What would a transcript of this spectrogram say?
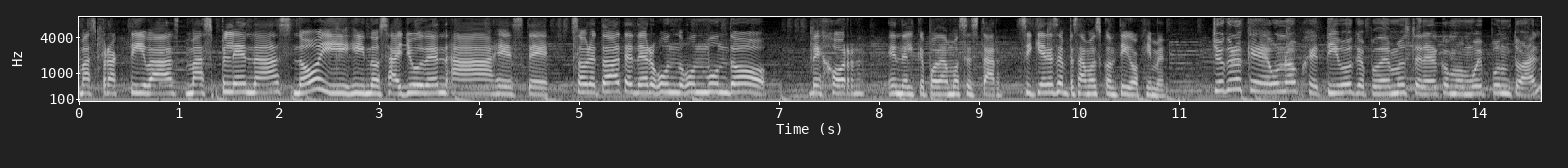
más proactivas, más plenas, ¿no? Y, nos ayuden a, este, sobre todo a tener un, un, mundo mejor en el que podamos estar. Si quieres empezamos contigo, Jimé. Yo creo que un objetivo que podemos tener como muy puntual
